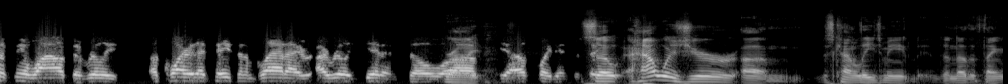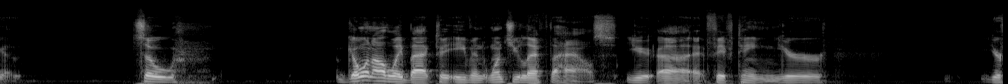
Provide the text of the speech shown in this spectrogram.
took me a while to really acquire that taste, and I'm glad I, I really didn't. So, uh, Right. yeah, that was quite interesting. So, how was your? Um, this kind of leads me to another thing. So, going all the way back to even once you left the house, you uh, at 15, your your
